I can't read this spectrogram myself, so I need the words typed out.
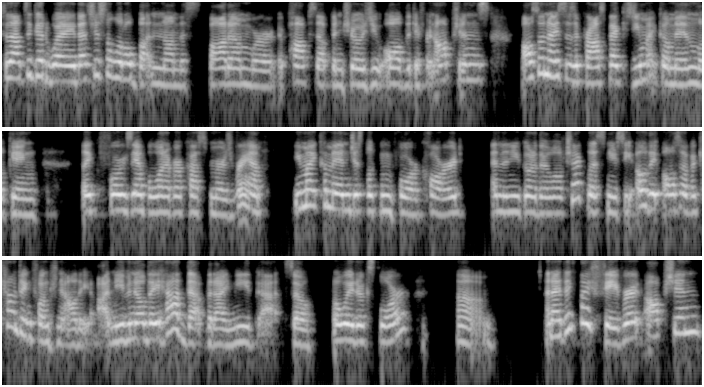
so that's a good way. That's just a little button on this bottom where it pops up and shows you all the different options. Also nice as a prospect because you might come in looking like, for example, one of our customers, Ramp, you might come in just looking for a card and then you go to their little checklist and you see, oh, they also have accounting functionality. I didn't even know they had that, but I need that. So a way to explore. Um, and I think my favorite option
